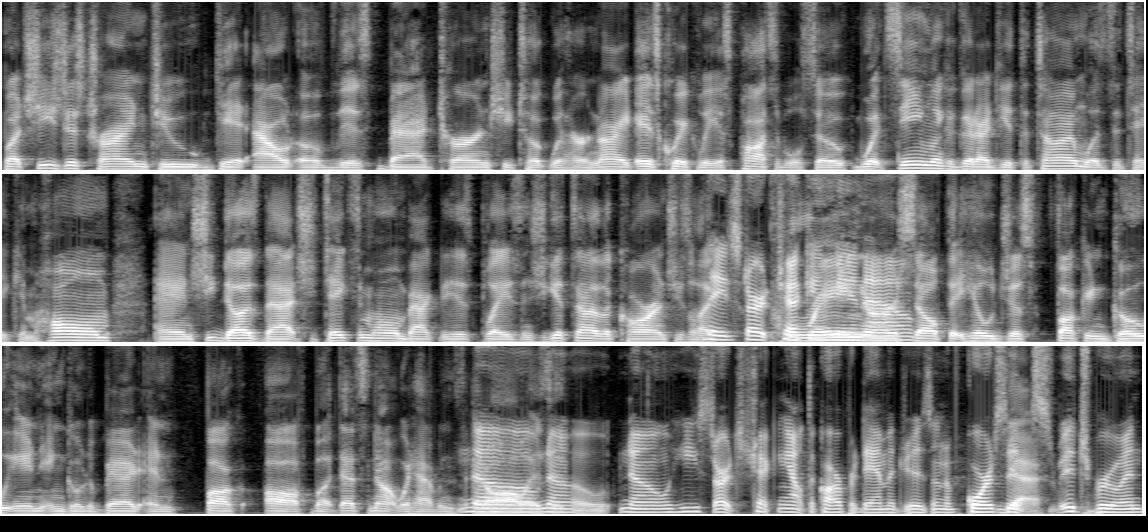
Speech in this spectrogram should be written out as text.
but she's just trying to get out of this bad turn she took with her knight as quickly as possible. So, what seemed like a good idea at the time was to take him home, and she does that. She takes him home back to his place, and she gets out of the car and she's like, They start checking praying in to out. herself that he'll just fucking go in and go to bed and fuck off, but that's not what happens at all. No, it? no, no. He starts checking out the car for damages, and of course, Yeah. it's it's ruined.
